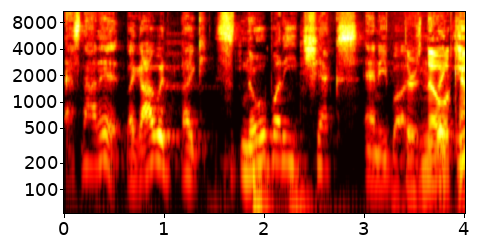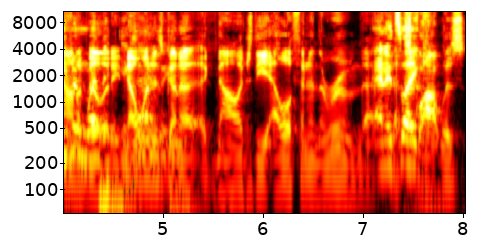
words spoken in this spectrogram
That's not it. Like I would like nobody checks anybody. There's no Like, even when- accountability. No one is going to acknowledge the elephant in the room that And it's that like- squat was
